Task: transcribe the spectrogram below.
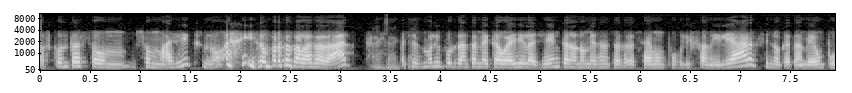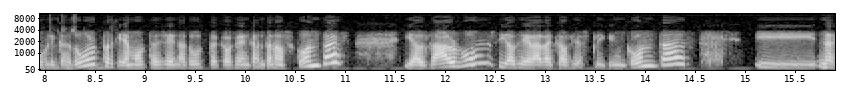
Els contes són, són màgics, no? I són per totes les edats. Exacte. Això és molt important també que ho vegi la gent, que no només ens adrecem a un públic familiar, sinó que també a un públic els adult, perquè hi ha molta gent adulta que els encanten els contes i els àlbums, i els agrada que els expliquin contes, i ne-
